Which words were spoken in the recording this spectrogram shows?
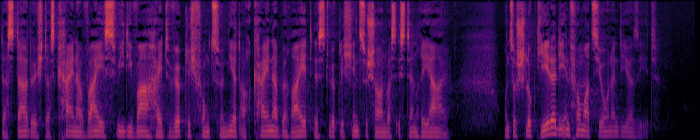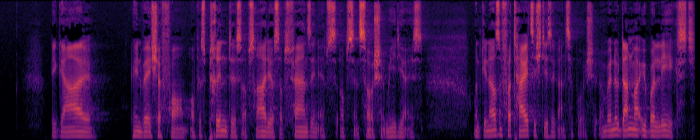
dass dadurch, dass keiner weiß, wie die Wahrheit wirklich funktioniert, auch keiner bereit ist, wirklich hinzuschauen, was ist denn real. Und so schluckt jeder die Informationen, die er sieht egal in welcher Form, ob es Print ist, ob es Radio ist, ob es Fernsehen ist, ob es in Social Media ist. Und genauso verteilt sich diese ganze Bullshit. Und wenn du dann mal überlegst,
